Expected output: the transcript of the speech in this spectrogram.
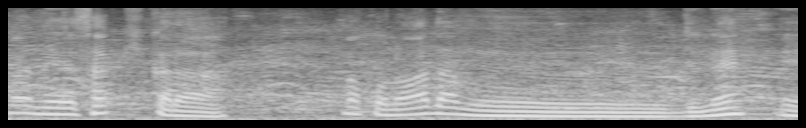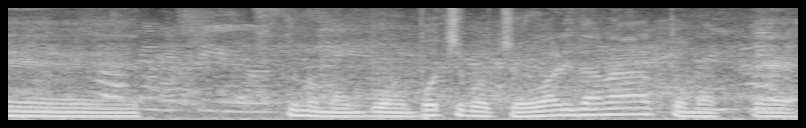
まあねさっきから、まあ、このアダムでね、えー、聞くのももうぼちぼち終わりだなと思って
